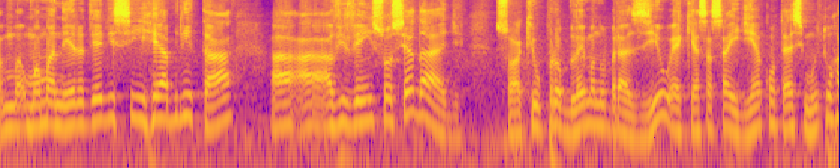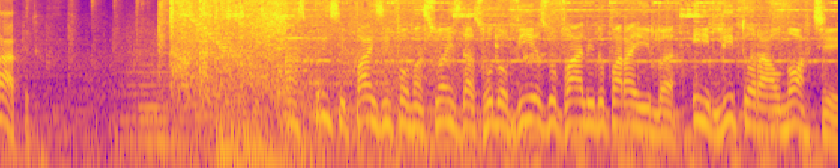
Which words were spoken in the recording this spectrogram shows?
uma maneira dele se reabilitar a, a, a viver em sociedade. Só que o problema no Brasil é que essa saidinha acontece muito rápido. As principais informações das rodovias do Vale do Paraíba e Litoral Norte.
